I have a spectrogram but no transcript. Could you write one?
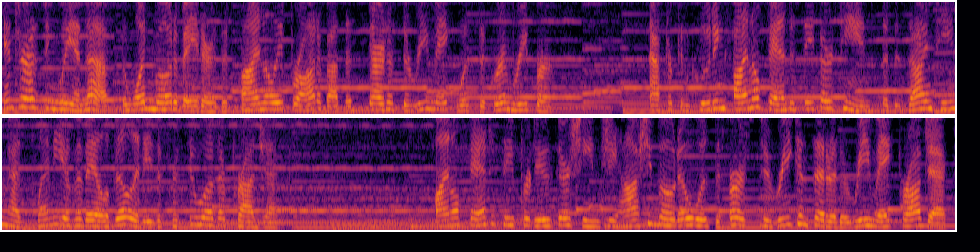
Interestingly enough, the one motivator that finally brought about the start of the remake was the Grim Reaper. After concluding Final Fantasy XIII, the design team had plenty of availability to pursue other projects. Final Fantasy producer Shinji Hashimoto was the first to reconsider the remake project.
